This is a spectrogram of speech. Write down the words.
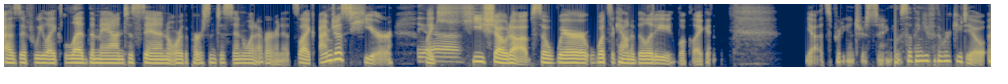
as if we like led the man to sin or the person to sin whatever and it's like i'm just here. Yeah. like he showed up so where what's accountability look like? And yeah it's pretty interesting. So thank you for the work you do.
